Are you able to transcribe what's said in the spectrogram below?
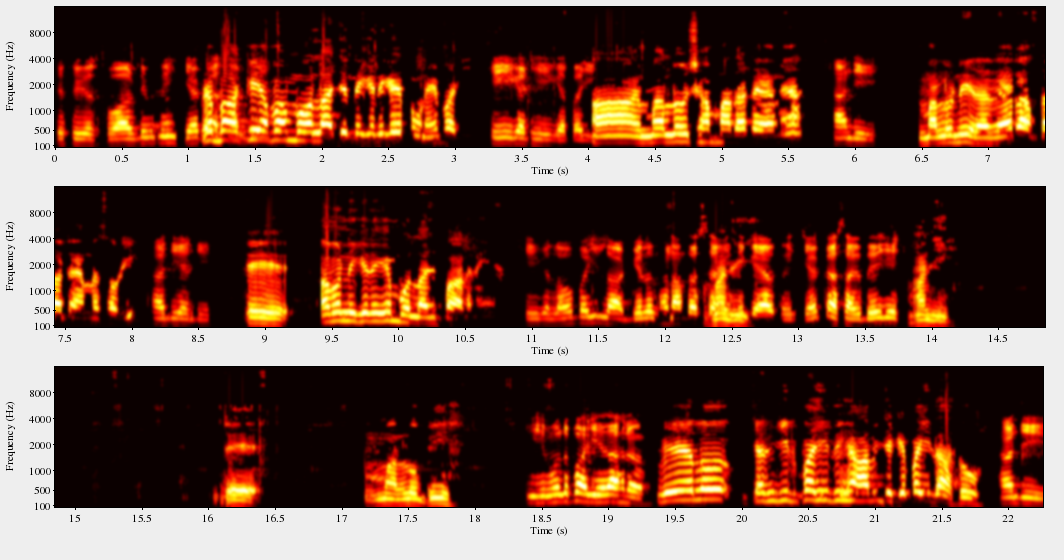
ਤੇ ਫੇਸ ਕੁਆਲਿਟੀ ਵੀ ਤੁਸੀਂ ਚੈੱਕ ਤੇ ਬਾਕੀ ਆਪਾਂ ਮੁੱਲ ਅੱਜ ਨਿੱਕੇ ਨਿੱਕੇ ਪਾਉਣੇ ਭਾਜੀ। ਠੀਕ ਹੈ ਠੀਕ ਹੈ ਭਾਜੀ। ਹਾਂ ਮੰਨ ਲਓ ਸ਼ਾਮਾਂ ਦਾ ਟਾਈਮ ਆ। ਹਾਂਜੀ। ਮੰਨ ਲਓ ਹਨੇਰਾ ਰਹਿ ਰਾਤ ਦਾ ਟਾਈਮ ਆ ਸੌਰੀ ਹਾਂਜੀ ਹਾਂਜੀ। ਤੇ ਆਪਾਂ ਨਿੱਕੇ ਨਿੱਕੇ ਮੁੱਲਾਂ 'ਚ ਪਾ ਲੈਣੇ ਆ। ਠੀਕ ਹੈ ਲਓ ਭਾਜੀ ਲਾਗੇ ਤੋਂ ਥਣਾ ਦਾ ਸਾਈਜ਼ ਹਾਂਜੀ। ਗੈਪ ਤੁਸੀਂ ਚੈੱਕ ਕਰ ਸਕਦੇ ਜੇ। ਹਾਂਜੀ। ਤੇ ਮੰਨ ਲਓ ਵੀ ਕੀ ਮੁੱਲ ਭਾਜੀ ਇਹਦਾ ਫਿਰ? ਵੇਖ ਲਓ ਚਰਨਜੀਤ ਭਾਜੀ ਤੁਸੀਂ ਆਪ ਹੀ ਜੱਗੇ ਭਾਜੀ ਦੱਸ ਦਿਓ। ਹਾਂਜੀ।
